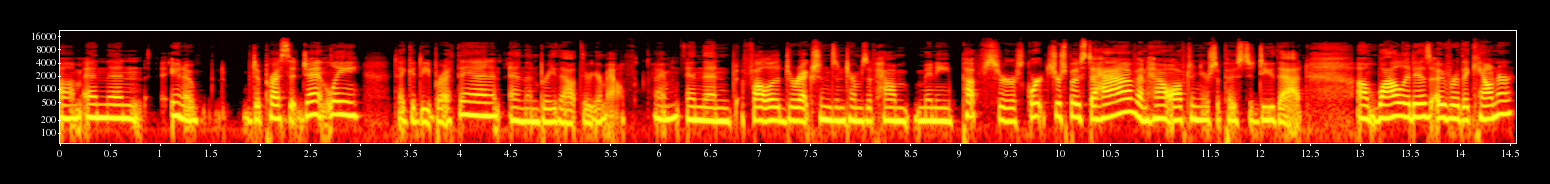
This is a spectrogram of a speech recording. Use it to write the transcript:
Um, and then, you know, depress it gently, take a deep breath in, and then breathe out through your mouth. Okay? And then follow directions in terms of how many puffs or squirts you're supposed to have and how often you're supposed to do that. Um, while it is over the counter,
